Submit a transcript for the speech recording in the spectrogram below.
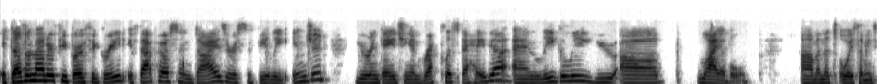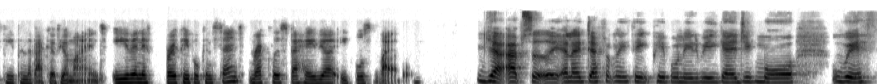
it doesn't matter if you both agreed. If that person dies or is severely injured, you're engaging in reckless behavior and legally you are liable. Um, and that's always something to keep in the back of your mind. Even if both people consent, reckless behavior equals liable. Yeah, absolutely. And I definitely think people need to be engaging more with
